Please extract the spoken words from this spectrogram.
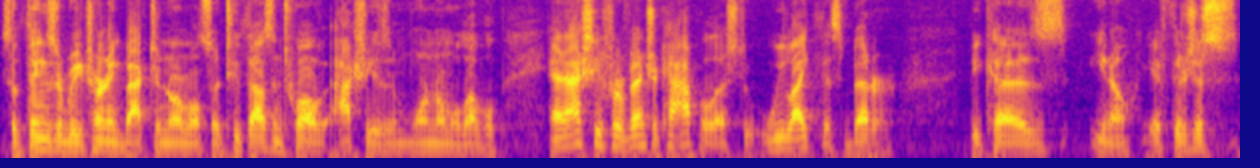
so things are returning back to normal. So 2012 actually is a more normal level. And actually for venture capitalists, we like this better because, you know, if there's just,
